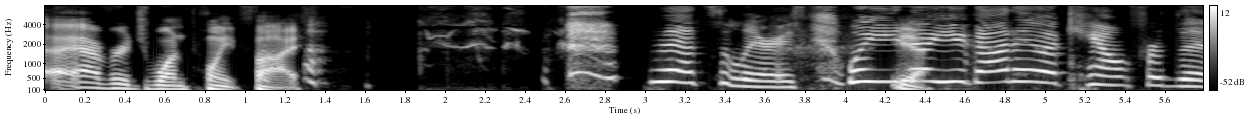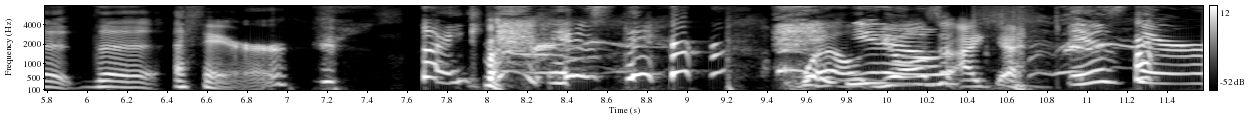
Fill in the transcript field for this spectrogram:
average 1.5 that's hilarious well you Yeah. know you got to account for the the affair like is there well You you, also know, i is there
